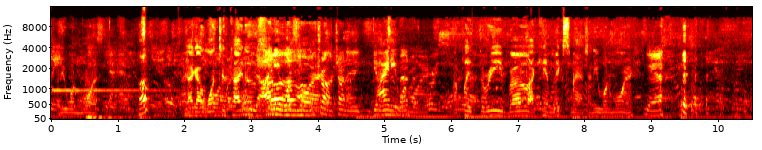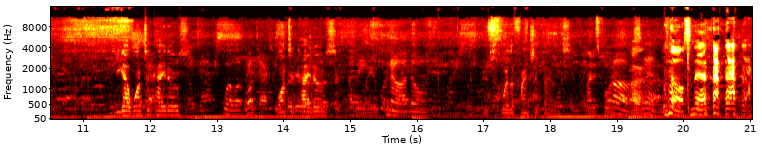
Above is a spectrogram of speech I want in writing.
I need one more. Huh? Yeah, I got wanted Kaidos. I need one more. I'm trying, trying to get I need one more. I played three, bro. I can't mix match. I need one more. Yeah. You got wanted Kaidos? well, what, what? Wanted Kaidos? No, I don't. It's where the friendship ends. Minus four. Oh, All snap. Oh, snap.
